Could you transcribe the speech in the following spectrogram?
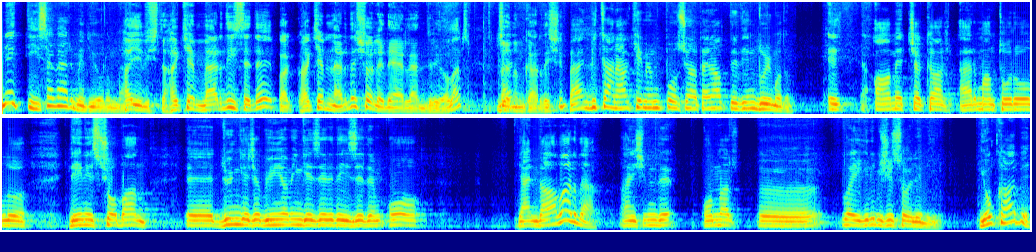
net değilse verme diyorum ben. Hayır işte hakem verdiyse de bak hakemler de şöyle değerlendiriyorlar canım kardeşim. Ben bir tane hakemin bu pozisyona penaltı dediğini duymadım. E, Ahmet Çakar, Erman Toroğlu, Deniz Çoban, e, dün gece Bünyamin Gezer'i de izledim. O yani daha var da hani şimdi onlarla ilgili bir şey söylemeyeyim. Yok abi.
